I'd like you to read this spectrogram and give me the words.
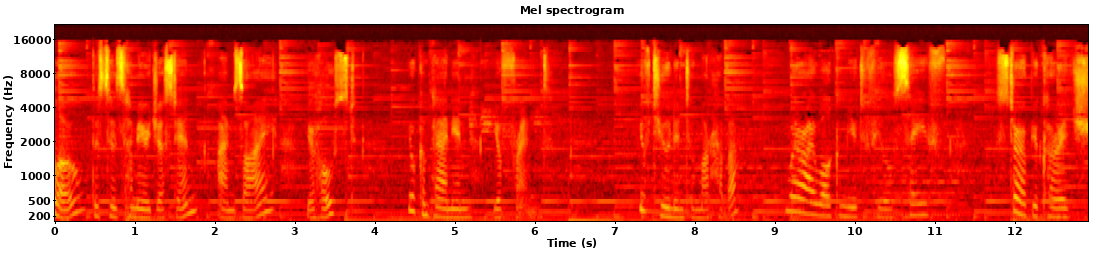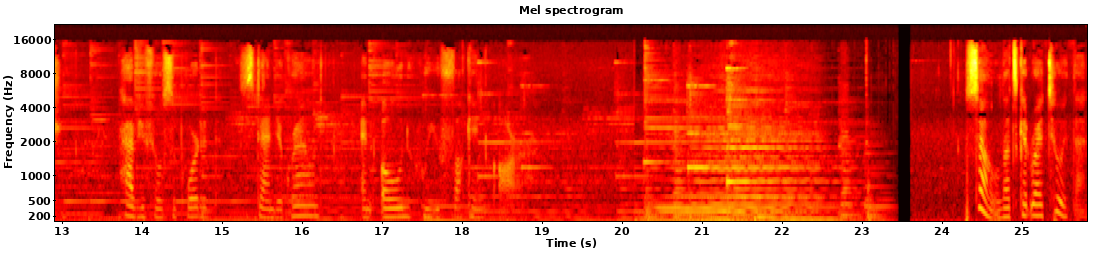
Hello, this is Hamir Justin. I'm Zai, your host, your companion, your friend. You've tuned into Marhaba, where I welcome you to feel safe, stir up your courage, have you feel supported, stand your ground, and own who you fucking are. So, let's get right to it then.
